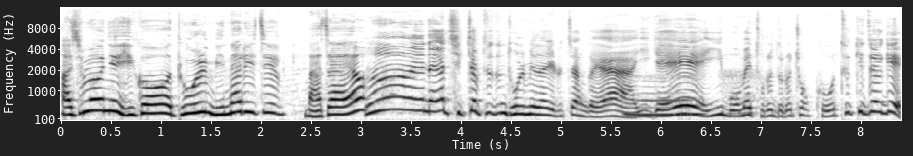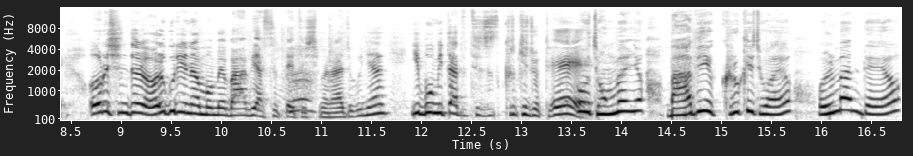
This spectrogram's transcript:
아주머니, 이거 돌 미나리즙 맞아요? 어, 내가 직접 뜯은 돌미나리로 짠 거야. 이게 이 몸에 두루두루 좋고 특히 저기 어르신들 얼굴이나 몸에 마비 왔을 때 드시면 아주 그냥 이 몸이 따뜻해져서 그렇게 좋대. 어, 정말요? 마비 그렇게 좋아요? 얼만데요?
